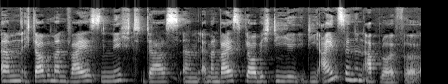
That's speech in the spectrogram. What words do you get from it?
Ähm, ich glaube, man weiß nicht, dass, ähm, man weiß, glaube ich, die, die einzelnen Abläufe,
